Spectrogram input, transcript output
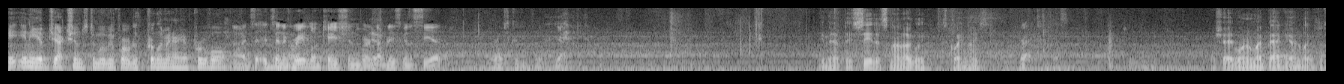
Any objections to moving forward with preliminary approval? No, it's, it's in a great location where Yeah. nobody's gonna see it. Where else could you put it? Yeah. Even if they see it, it's not ugly. It's quite nice. Correct. Yes. Wish I had one in my backyard like this.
